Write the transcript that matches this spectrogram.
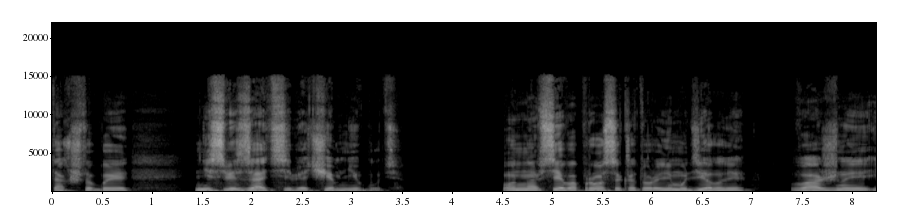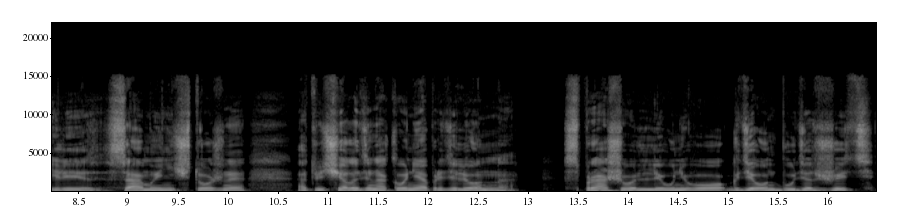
так, чтобы не связать себя чем-нибудь. Он на все вопросы, которые ему делали, важные или самые ничтожные, отвечал одинаково неопределенно. Спрашивали ли у него, где он будет жить,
